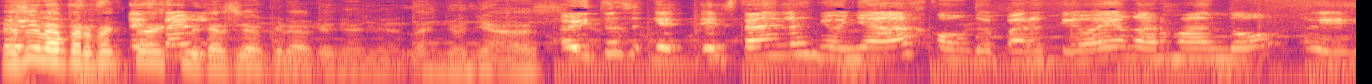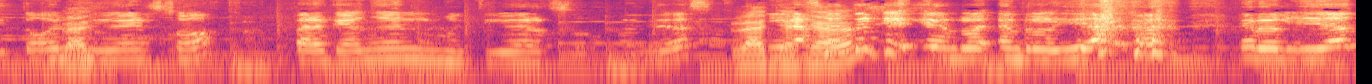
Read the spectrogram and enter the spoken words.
esa es la perfecta Están- explicación, creo que ñoña, las ñoñadas. Ahorita es- eh, están las ñoñadas como que para que vayan armando eh, todo el La- universo, para que hagan el multiverso. ¿Las y la ñoñadas? gente que en, en realidad, en realidad,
